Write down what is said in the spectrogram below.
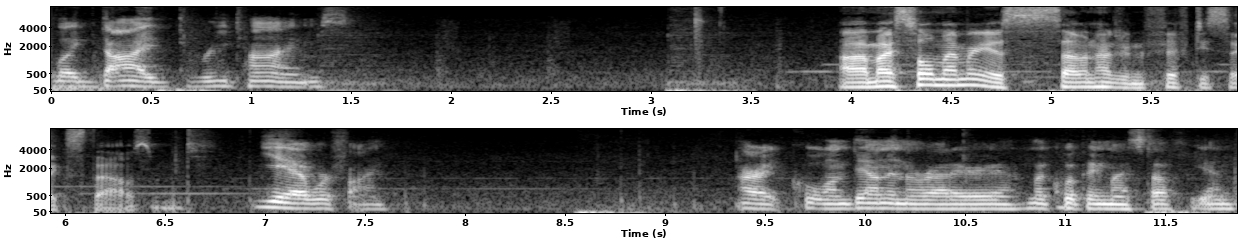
like, died three times. Uh, my soul memory is 756,000. Yeah, we're fine. Alright, cool. I'm down in the rat area. I'm equipping my stuff again.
